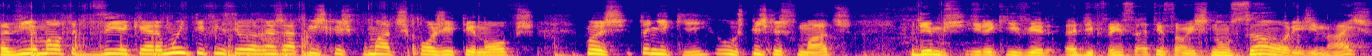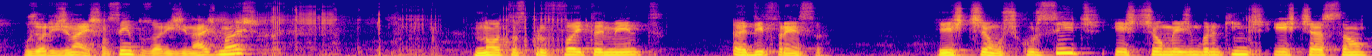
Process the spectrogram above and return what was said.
Havia malta que dizia que era muito difícil arranjar piscas fumados para os GT novos, mas tenho aqui os piscas fumados, podemos ir aqui ver a diferença. Atenção, estes não são originais, os originais são sempre os originais, mas nota-se perfeitamente a diferença. Estes são os escurecidos, estes são mesmo branquinhos, estes já são,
